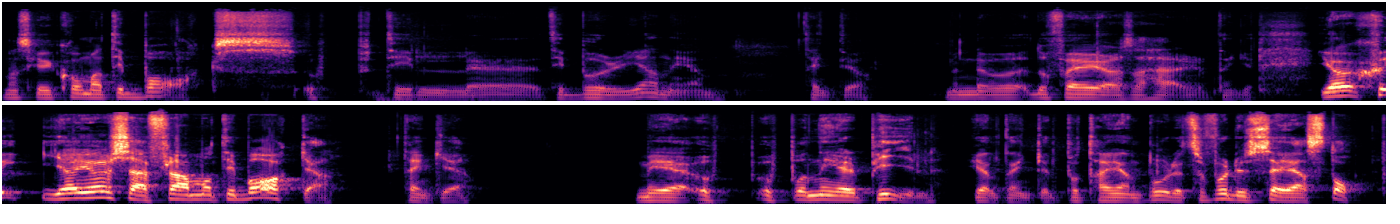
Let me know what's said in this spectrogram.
Man ska ju komma tillbaks upp till, eh, till början igen, tänkte jag. Men då, då får jag göra så här, helt enkelt. Jag, skick, jag gör så här fram och tillbaka, tänker jag. Med upp, upp och ner pil, helt enkelt, på tangentbordet. Så får du säga stopp,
